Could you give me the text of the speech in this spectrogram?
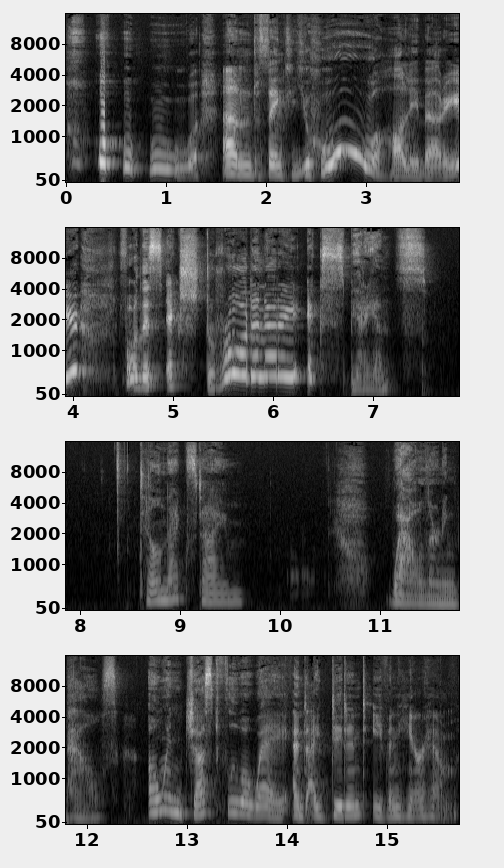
Hoo hoo hoo! And thank you, HollyBerry, for this extraordinary experience. Till next time. Wow, learning pals. Owen just flew away and I didn't even hear him.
